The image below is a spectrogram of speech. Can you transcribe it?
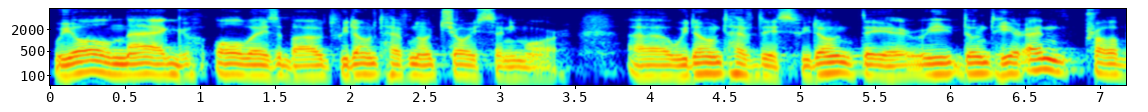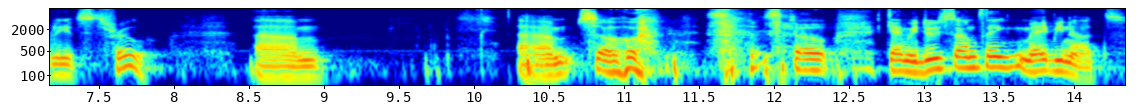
we all nag always about we don't have no choice anymore. Uh, we don't have this, we don't there, we don't here, and probably it's true. Um, um, so, so can we do something? Maybe not.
